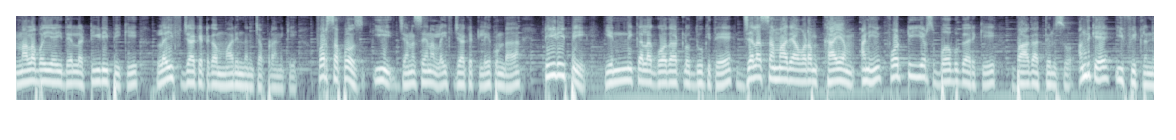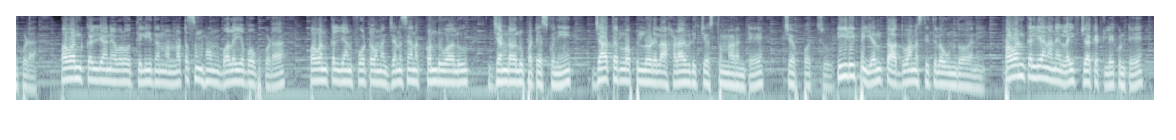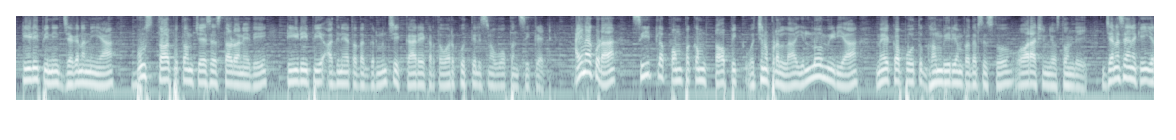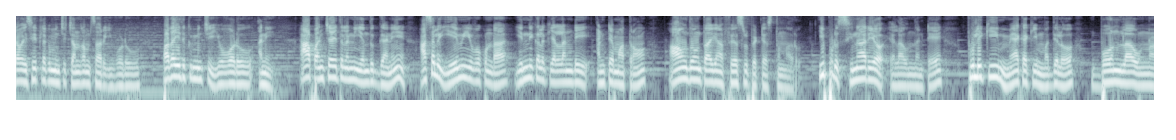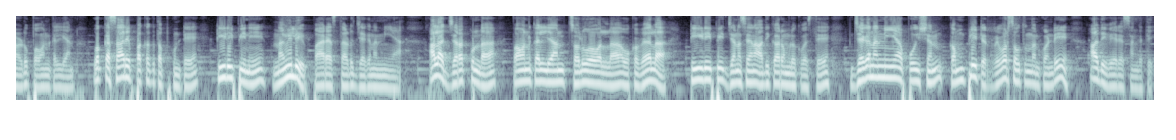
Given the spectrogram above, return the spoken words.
నలభై ఐదేళ్ళ టీడీపీకి లైఫ్ జాకెట్గా మారిందని చెప్పడానికి. ఫర్ సపోజ్ ఈ జనసేన లైఫ్ జాకెట్ లేకుండా టీడీపీ ఎన్నికల గోదాట్లో దూకితే జల సమాధి అవ్వడం ఖాయం అని ఫార్టీ ఇయర్స్ బాబు గారికి బాగా తెలుసు. అందుకే ఈ ఫీట్లన్నీ కూడా. పవన్ కళ్యాణ్ ఎవరో తెలియదన్న నటసింహం బాలయ్యబాబు కూడా పవన్ కళ్యాణ్ ఫోటో ఉన్న జనసేన కండువాలు జెండాలు పట్టేసుకొని జాతరలో పిల్లోడిలా హడావిడి చేస్తున్నాడంటే చెప్పొచ్చు. టీడీపీ ఎంత అధ్వాన స్థితిలో ఉందో అని. పవన్ కళ్యాణ్ అనే లైఫ్ జాకెట్ లేకుంటే టీడీపీని జగనన్నయ్య భూస్థాపితం చేసేస్తాడు అనేది టీడీపీ అధినేత దగ్గర నుంచి కార్యకర్త వరకు తెలిసిన ఓపెన్ సీక్రెట్. అయినా కూడా సీట్ల పంపకం టాపిక్ వచ్చినప్పుడల్లా ఎల్లో మీడియా మేకపోతు గంభీర్యం ప్రదర్శిస్తూ ఓవరాక్షన్ చేస్తోంది. జనసేనకి ఇరవై సీట్లకు మించి చంద్రం సార్ ఇవ్వడు పదైదుకు మించి ఇవ్వడు అని. ఆ పంచాయతీలన్నీ ఎందుకు కానీ అసలు ఏమీ ఇవ్వకుండా ఎన్నికలకు వెళ్ళండి అంటే మాత్రం ఆముదం తాగిన ఫేసులు పెట్టేస్తున్నారు. ఇప్పుడు సినారియో ఎలా ఉందంటే పులికి మేకకి మధ్యలో బోన్లా ఉన్నాడు పవన్ కళ్యాణ్. ఒక్కసారి పక్కకు తప్పుకుంటే టీడీపీని నమిలి పారేస్తాడు జగనన్నయ్య అలా జరగకుండా పవన్ కళ్యాణ్ చలువ వల్ల ఒకవేళ టీడీపీ జనసేన అధికారంలోకి వస్తే జగనన్నయ్య పొజిషన్ కంప్లీట్ రివర్స్ అవుతుందనుకోండి అది వేరే సంగతి.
